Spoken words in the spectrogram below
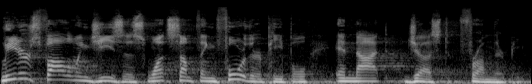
leaders following Jesus want something for their people and not just from their people.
